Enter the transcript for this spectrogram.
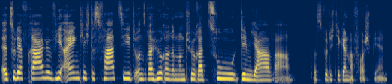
äh, zu der Frage, wie eigentlich das Fazit unserer Hörerinnen und Hörer zu dem Jahr war. Das würde ich dir gerne mal vorspielen.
